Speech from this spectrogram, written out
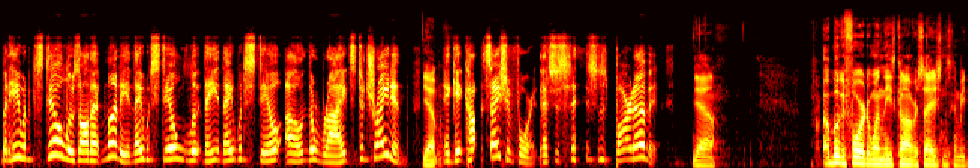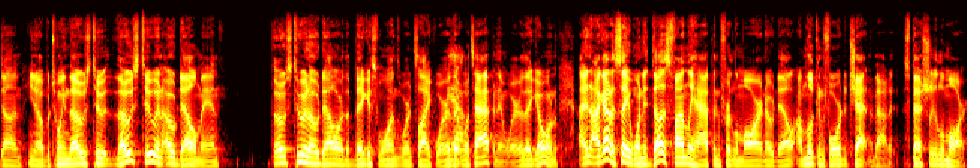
but he would still lose all that money. They would still lo- they they would still own the rights to trade him yep, and get compensation for it. That's just it's just part of it. yeah. I'm looking forward to when these conversations can be done. You know, between those two, those two and Odell, man. Those two and Odell are the biggest ones where it's like, where they, what's happening? Where are they going? And I got to say, when it does finally happen for Lamar and Odell, I'm looking forward to chatting about it, especially Lamar,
